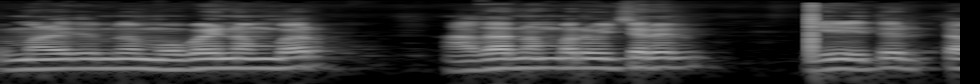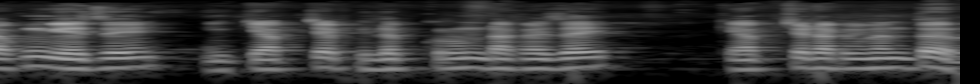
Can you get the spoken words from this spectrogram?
तुम्हाला इथे तुमचा मोबाईल नंबर आधार नंबर विचारेल. हे इथं टाकून घ्यायचं आहे कॅपच्या फिलअप करून टाकायचं आहे कॅपच्या टाकल्यानंतर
